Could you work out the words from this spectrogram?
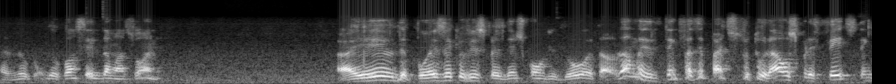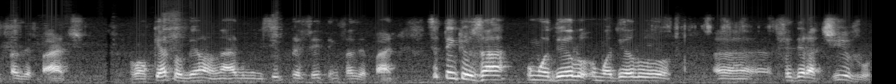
no, no Conselho da Amazônia. Aí depois é que o vice-presidente convidou e tal. Não, mas ele tem que fazer parte estrutural, os prefeitos têm que fazer parte. Qualquer problema na área do município, o prefeito tem que fazer parte. Você tem que usar o modelo, o modelo uh, federativo.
